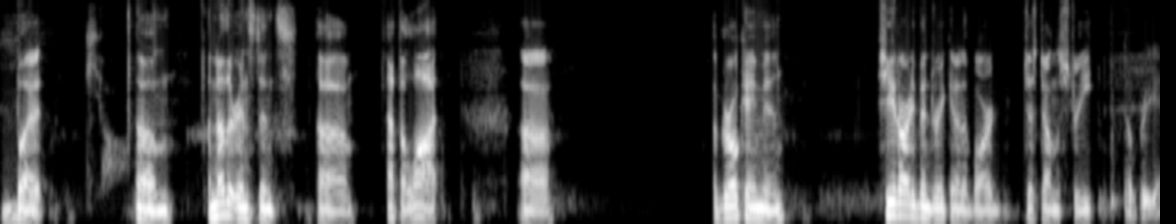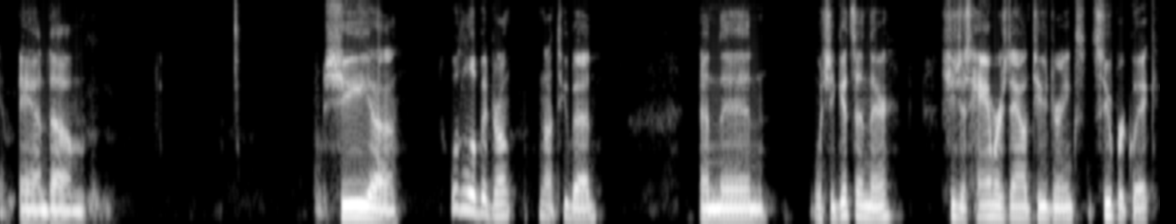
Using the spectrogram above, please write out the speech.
But um, another instance um at the lot, uh, a girl came in. She had already been drinking at the bar just down the street. No pregame. and um she uh was a little bit drunk not too bad. And then when she gets in there she just hammers down two drinks super quick.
